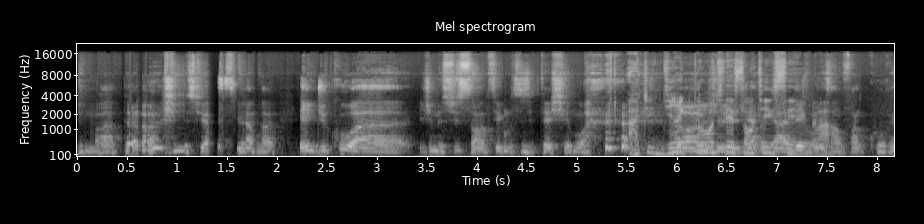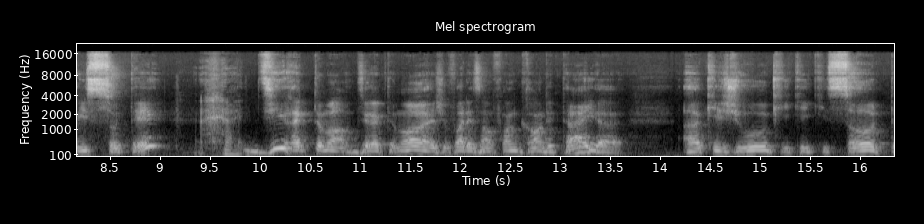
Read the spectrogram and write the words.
Je me rappelle, hein, je me suis assis là-bas. Et du coup, je me suis senti comme si j'étais chez moi. Ah, tu, directement, tu t'es senti que c'est... les enfants courir, sauter. directement, directement, je vois des enfants grands de taille euh, qui joue, qui, qui, qui saute.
